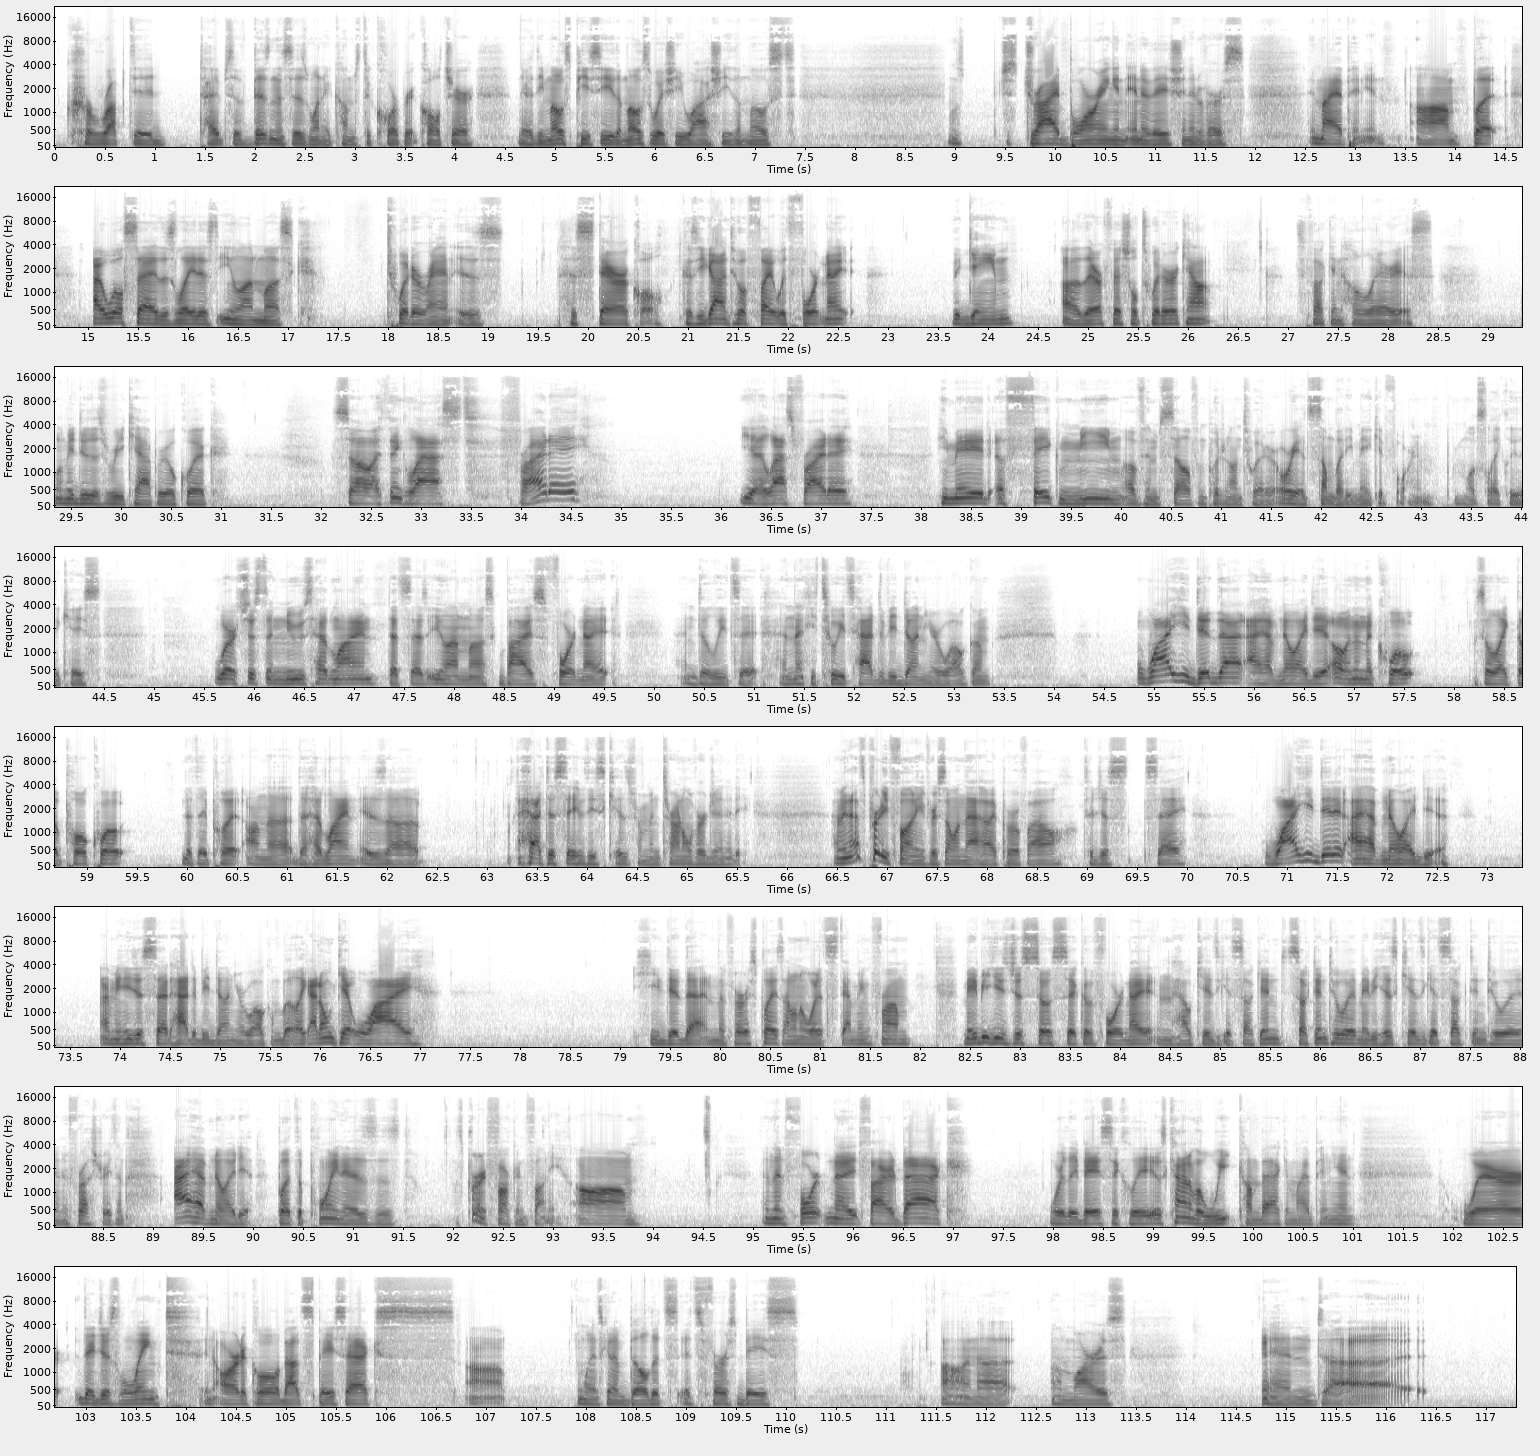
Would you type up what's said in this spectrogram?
corrupted types of businesses when it comes to corporate culture. They're the most PC, the most wishy washy, the most most just dry, boring, and innovation adverse, in my opinion. Um, but I will say this latest Elon Musk Twitter rant is hysterical because he got into a fight with Fortnite, the game, uh, their official Twitter account. It's fucking hilarious. Let me do this recap real quick. So I think last Friday, yeah, last Friday, he made a fake meme of himself and put it on Twitter, or he had somebody make it for him. Most likely the case. Where it's just a news headline that says Elon Musk buys Fortnite and deletes it. And then he tweets, had to be done, you're welcome. Why he did that, I have no idea. Oh, and then the quote so like the pull quote that they put on the, the headline is uh, had to save these kids from internal virginity. I mean, that's pretty funny for someone that high profile to just say. Why he did it, I have no idea. I mean, he just said had to be done, you're welcome. But like I don't get why he did that in the first place. I don't know what it's stemming from. Maybe he's just so sick of Fortnite and how kids get sucked in sucked into it. Maybe his kids get sucked into it and it frustrates him. I have no idea. But the point is is it's pretty fucking funny. Um and then Fortnite fired back where they basically it was kind of a weak comeback in my opinion where they just linked an article about SpaceX um, when it's going to build its its first base on uh, on Mars, and uh,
